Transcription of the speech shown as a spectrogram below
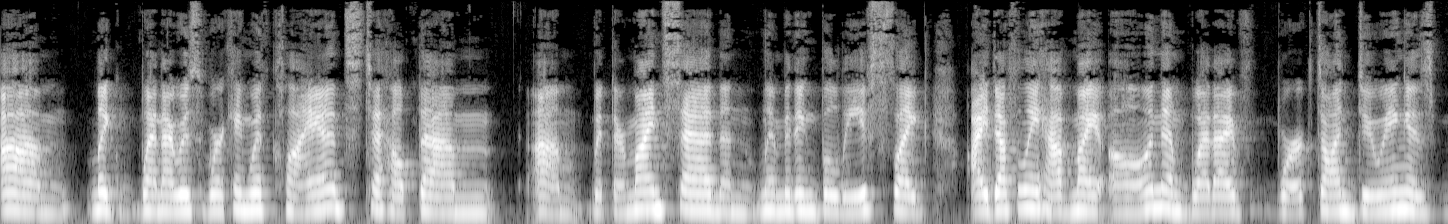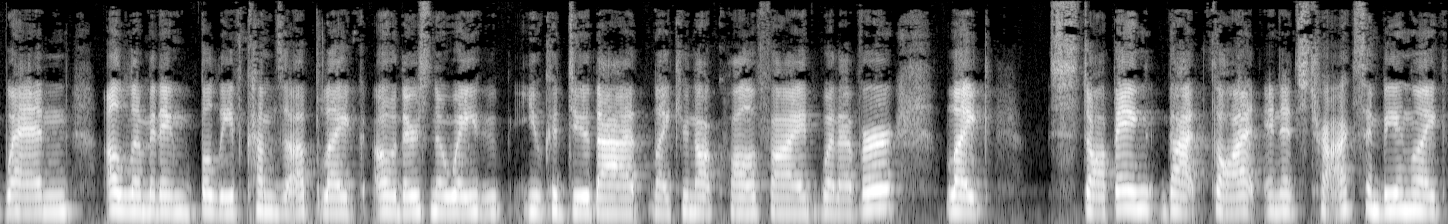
um like when I was working with clients to help them um, with their mindset and limiting beliefs. Like, I definitely have my own, and what I've worked on doing is when a limiting belief comes up, like, oh, there's no way you, you could do that, like, you're not qualified, whatever, like, stopping that thought in its tracks and being like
